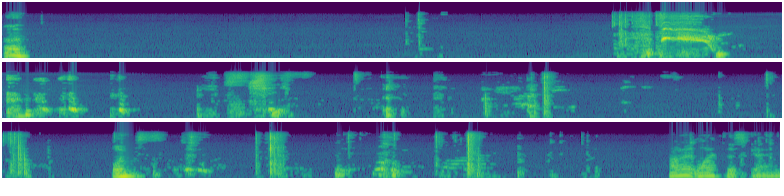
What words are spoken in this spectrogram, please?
Uh. Once. I don't like this game.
